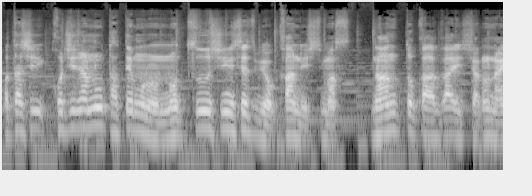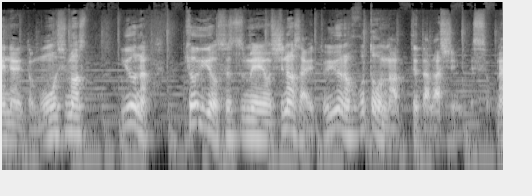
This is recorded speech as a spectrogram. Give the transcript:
私こちらの建物の通信設備を管理します。なんとか会社の何々と申します。いうような虚偽を説明をしなさいというようなことになってたらしいんですよね。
